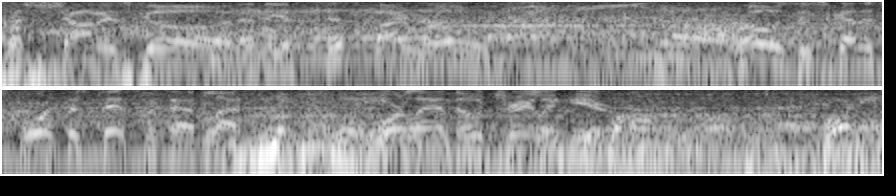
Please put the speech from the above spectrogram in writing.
The shot is good, and the assist by Rose. Rose has got his fourth assist with that last one. Orlando trailing here. 49.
